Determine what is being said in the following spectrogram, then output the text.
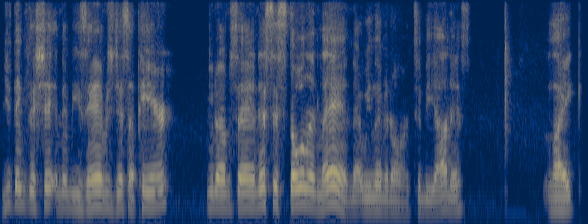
You think the shit in the museums just appear? You know what I'm saying? This is stolen land that we living on, to be honest. Like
